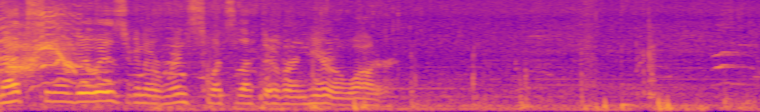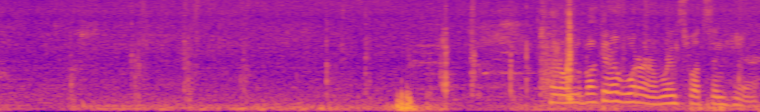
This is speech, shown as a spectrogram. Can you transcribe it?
Next you're gonna do is you're gonna rinse what's left over in here with water. Turn on the bucket of water and rinse what's in here.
